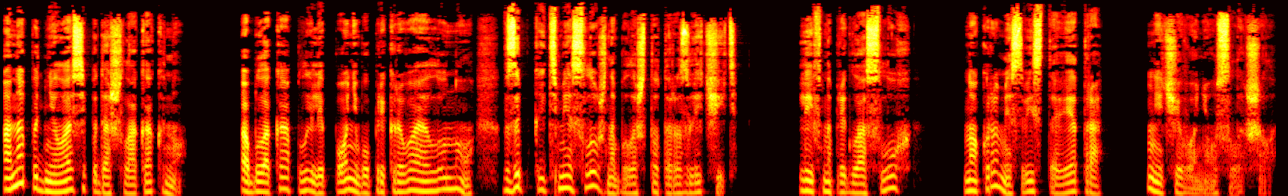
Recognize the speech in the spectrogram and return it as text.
Она поднялась и подошла к окну. Облака плыли по небу, прикрывая луну. В зыбкой тьме сложно было что-то различить. Лив напрягла слух, но кроме свиста ветра ничего не услышала.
